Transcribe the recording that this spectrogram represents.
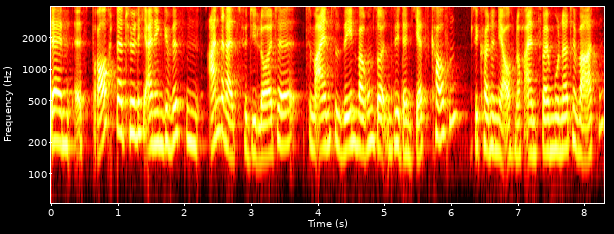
Denn es braucht natürlich einen gewissen Anreiz für die Leute, zum einen zu sehen, warum sollten sie denn jetzt kaufen? Sie können ja auch noch ein, zwei Monate warten.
